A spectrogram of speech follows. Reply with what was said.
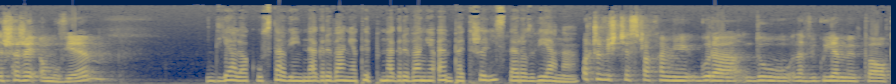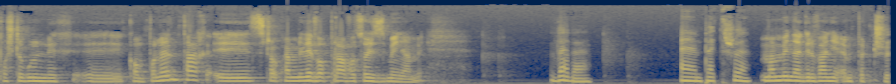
To szerzej omówię. Dialog ustawień nagrywania typ nagrywania MP3 lista rozwijana. Oczywiście strzałkami góra-dół nawigujemy po poszczególnych y, komponentach. Y, strzałkami lewo-prawo coś zmieniamy. WW. MP3. Mamy nagrywanie MP3.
